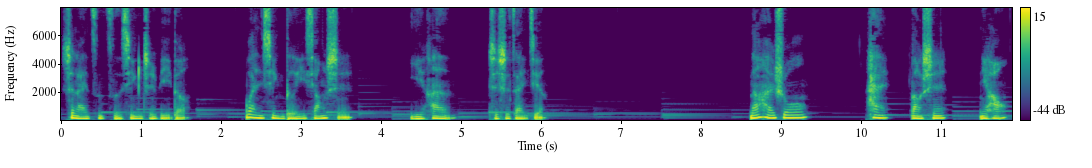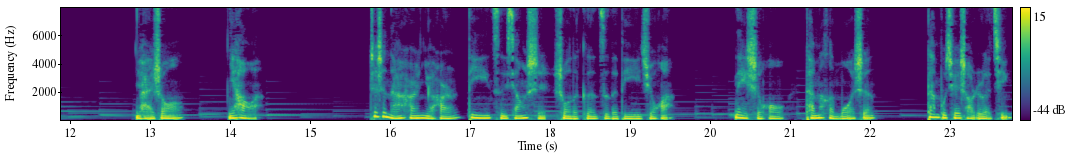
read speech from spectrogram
是来自子信之笔的《万幸得以相识，遗憾只是再见》。男孩说：“嗨，老师，你好。”女孩说：“你好啊。”这是男孩女孩第一次相识说的各自的第一句话。那时候他们很陌生，但不缺少热情。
